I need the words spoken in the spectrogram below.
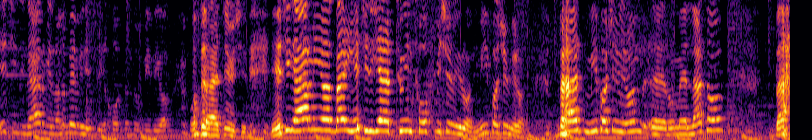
یه چیزی در میاد. حالا ببینید دیگه خودتون تو ویدیو متوجه میشید یه چیزی در میاد بعد یه چیزی دیگه تو عین تف میشه بیرون میپاشه بیرون. بعد میپاشه بیرون رو ملت و بعد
